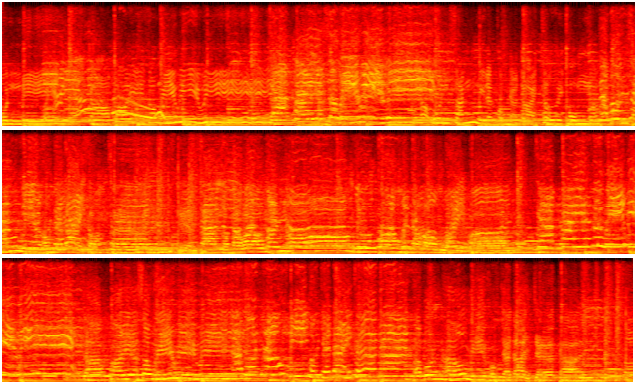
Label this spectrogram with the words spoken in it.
คนดีจากไปสวีวีวีจากไปยังสวีวีวีถ้าบุญสันมีแล้วคงจะได้เคยชมถ้าบุญสันมีคงจะได้ส่งเชิญเดือนสามนกกระเว่ามันหอมยุงทองมันจะหอมไว้บอนจากไปยังสวีวีวีจากไปสวีวีวีถ้าบุญเรามีคงจะได้เจอกันถ้าบุญเฮามีคงจะได้เจอกันสา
